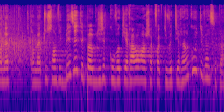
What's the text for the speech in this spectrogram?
On a, tous envie de baiser, t'es pas obligé de convoquer Raor à chaque fois que tu veux tirer un coup, tu vois, c'est pas.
